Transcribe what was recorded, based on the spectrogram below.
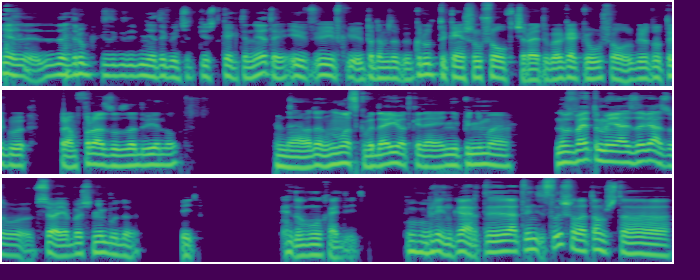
Нет, друг мне такой что-то пишет, как там это, и, и- и потом такой, круто, ты, конечно, ушел вчера. Я такой, а как я ушел? Говорит, вот такую прям фразу задвинул. Да, вот он мозг выдает, когда я не понимаю. Ну, поэтому я завязываю. Все, я больше не буду. Я думал уходить. Мгм. Блин, Гар, ты, а ты слышал о том, что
